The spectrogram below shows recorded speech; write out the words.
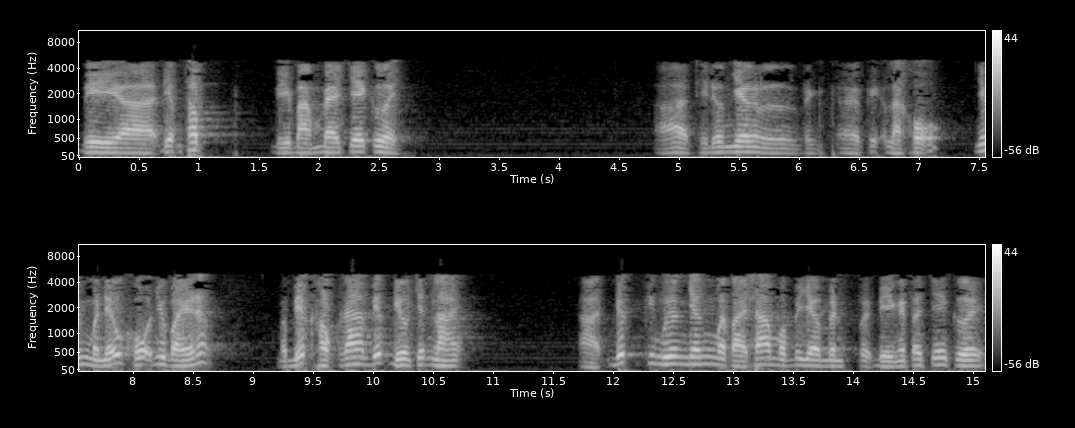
bị à, điểm thấp bị bạn bè chê cười. À, thì đương nhiên là, à, là khổ. Nhưng mà nếu khổ như vậy đó mà biết học ra biết điều chỉnh lại à biết cái nguyên nhân mà tại sao mà bây giờ mình bị người ta chê cười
